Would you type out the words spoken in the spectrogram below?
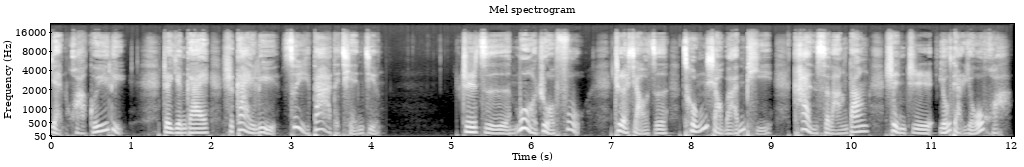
演化规律。这应该是概率最大的前景。知子莫若父，这小子从小顽皮，看似郎当，甚至有点油滑，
